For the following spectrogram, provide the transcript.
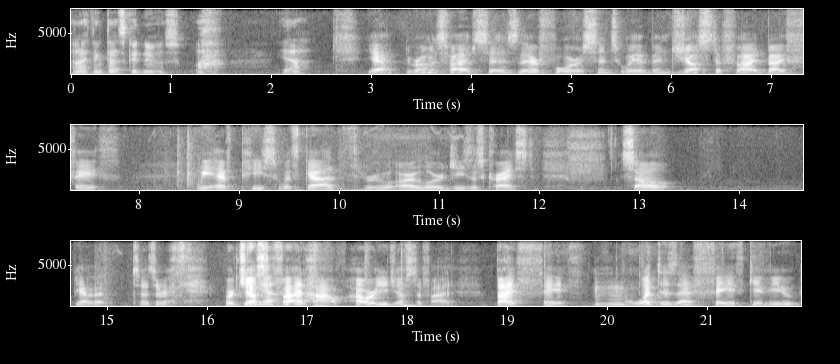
And I think that's good news. yeah. Yeah. Romans 5 says, Therefore, since we have been justified by faith, we have peace with God through our Lord Jesus Christ. So, yeah, that says it right there. We're justified how? How are you justified? By faith. Mm-hmm. And what does that faith give you?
